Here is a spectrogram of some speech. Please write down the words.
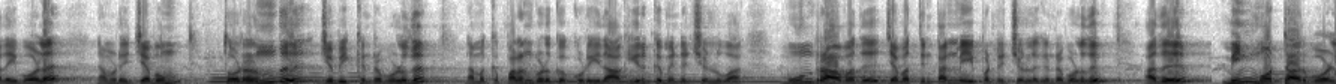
அதே போல நம்முடைய ஜெபம் தொடர்ந்து ஜெபிக்கின்ற பொழுது நமக்கு பலன் கொடுக்கக்கூடியதாக இருக்கும் என்று சொல்லுவார். மூன்றாவது ஜெபத்தின் தன்மையை பற்றி சொல்லுகின்ற பொழுது அது மின் மோட்டார் போல.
